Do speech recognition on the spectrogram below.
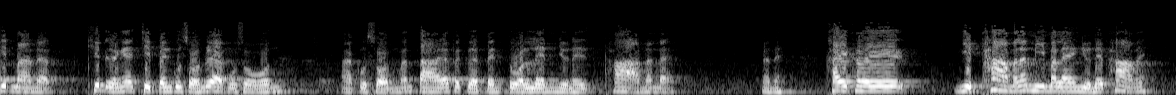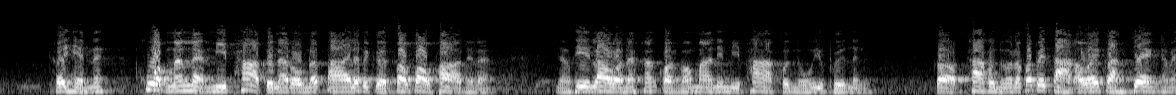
คิดมาเนี่ยคิดอย่างเงี้ยจิตเป็นกุศลหรืออกุศลอกุศลมันตายแล้วไปเกิดเป็นตัวเลนอยู่ในผ้านั่นแหละอันนี้ใครเคยหยิบผ้ามาแล้วมีแมลงอยู่ในผ้าไหมเคยเห็นนะพวกนั้นแหละ มีผ้าเป็นอารมณ์แล้วตายแล้วไปเกิดเฝ้าเฝ้าผ้านี่แหละอย่างที่เล่านะครั้งก่อนของมานี่มีผ้าคนหนูอยู่พื้นหนึ่ง ก็ผ้าคนหนูเราก็ไปตากเอาไว้กลางแจ้งใช่ไหม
